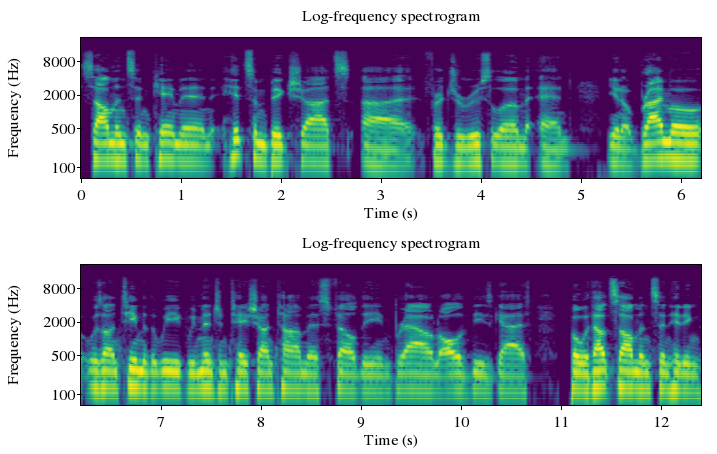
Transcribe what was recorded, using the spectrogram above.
Zalmanson came in, hit some big shots uh, for Jerusalem, and you know Braimoh was on Team of the Week. We mentioned Tashawn Thomas, Feldeine, Brown, all of these guys, but without Zalmanson hitting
